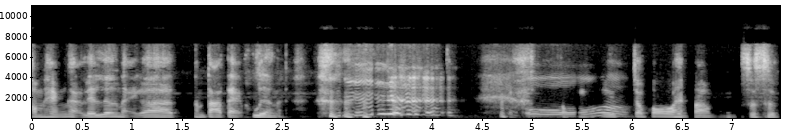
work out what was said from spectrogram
ทอมแฮงอะ เล่นเรื่องไหนก็น้ำตาแตกทุกเรื่องอะโอ้เจ้าพ่อแห่งความสุด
